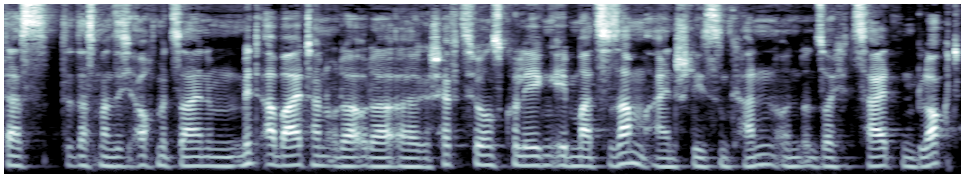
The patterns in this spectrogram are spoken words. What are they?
dass, dass man sich auch mit seinen Mitarbeitern oder, oder äh, Geschäftsführungskollegen eben mal zusammen einschließen kann und, und solche Zeiten blockt,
